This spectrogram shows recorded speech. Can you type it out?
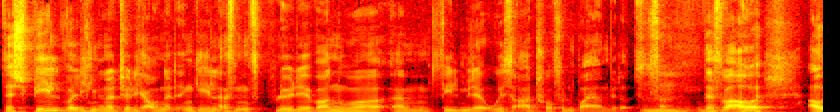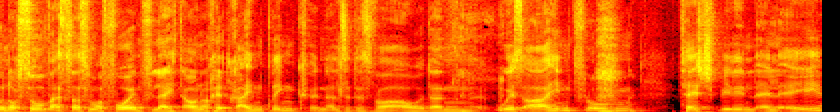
das Spiel wollte ich mir natürlich auch nicht entgehen lassen. Das Blöde war nur ähm, viel mit der USA-Tour von Bayern wieder zusammen. Mhm. Das war auch, auch noch sowas, was man vorhin vielleicht auch noch hätte reinbringen können. Also das war auch dann USA hingeflogen, Testspiel in LA,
